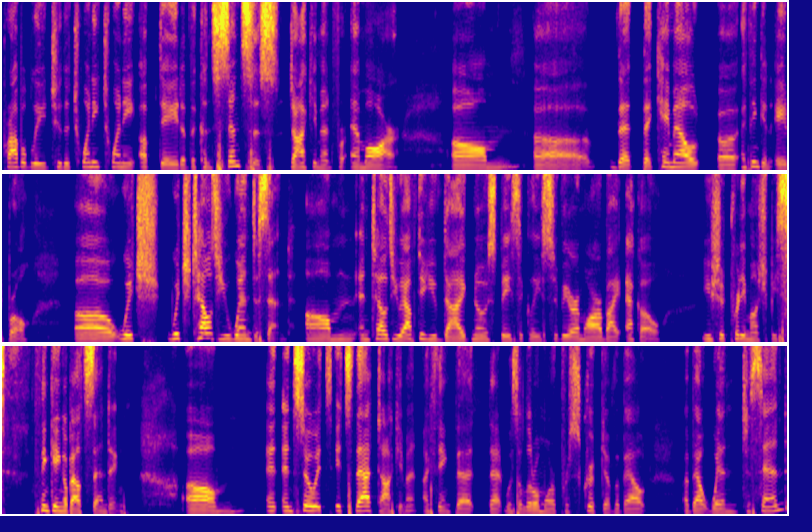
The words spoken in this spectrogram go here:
probably to the 2020 update of the consensus document for MR um, uh, that that came out, uh, I think, in April uh, which which tells you when to send um, and tells you after you've diagnosed basically severe MR by echo, you should pretty much be thinking about sending. Um, and, and so it's it's that document I think that that was a little more prescriptive about about when to send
